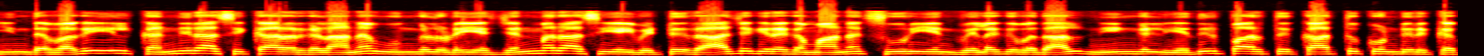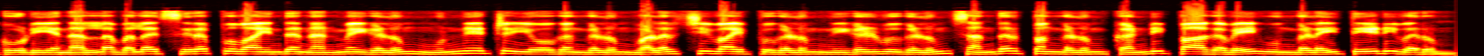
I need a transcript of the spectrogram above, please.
இந்த வகையில் கன்னிராசிக்காரர்களான உங்களுடைய ஜென்மராசியை விட்டு ராஜகிரகமான சூரியன் விலகுவதால் நீங்கள் எதிர்பார்த்து காத்துக் கொண்டிருக்கக்கூடிய நல்லபல சிறப்பு வாய்ந்த நன்மைகளும் முன்னேற்ற யோகங்களும் வளர்ச்சி வாய்ப்புகளும் நிகழ்வுகளும் சந்தர்ப்பங்களும் கண்டிப்பாகவே உங்களை தேடி வரும்.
